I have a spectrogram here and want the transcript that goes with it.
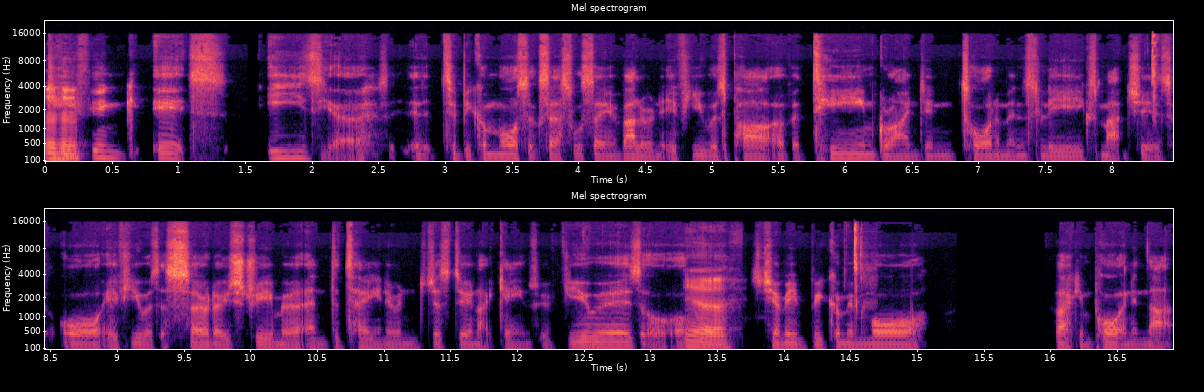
Do you think it's easier to become more successful, say in Valorant, if you was part of a team grinding tournaments, leagues, matches, or if you was a solo streamer, entertainer, and just doing like games with viewers, or Yeah. you know I mean becoming more like important in that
